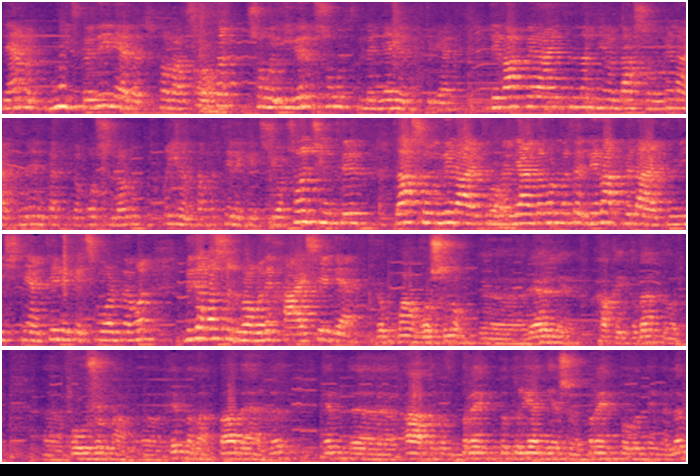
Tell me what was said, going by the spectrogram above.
Näme, nitka degýär-dä, tutalaç bolsa, şoňa iberip, şo urt bilen nämedik bilýär. Lebap welaýatyndan diýen Daşoguz welaýatyna entäk bize goşulan, gynansak bir telekeçi ýok. Şonuň üçin siz Daşoguz welaýatyndan ýa-da bolmasa Lebap welaýatynda işleýän telekeçi bolsaňyz, bize goşulmagyňyzy haýyş edýäs. Hökman goşulyň, reallny, hakyky zat bor, gowy žurnal, hemme zat ba bärde, hem adyňyz brendde durýar diýýär, şo brend bolan nemeler.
